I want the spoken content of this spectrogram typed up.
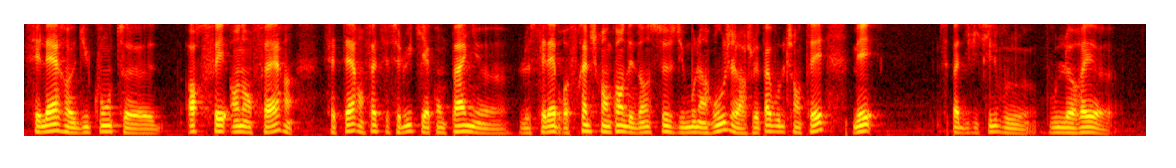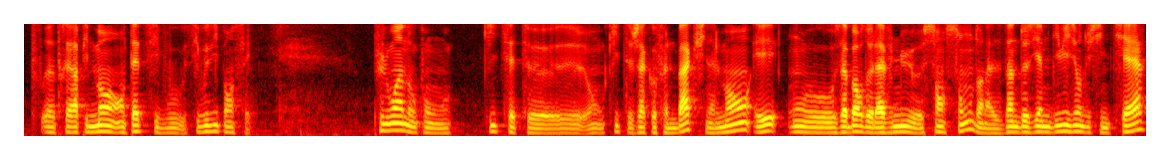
C'est l'air euh, du conte euh, Orphée en enfer. Cet air, en fait, c'est celui qui accompagne le célèbre French Cancan des danseuses du Moulin Rouge. Alors, je ne vais pas vous le chanter, mais c'est pas difficile, vous, l'aurez très rapidement en tête si vous, si vous y pensez. Plus loin, donc, on quitte, cette, on quitte Jacques Offenbach finalement, et aux abords de l'avenue Samson, dans la 22e division du cimetière,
